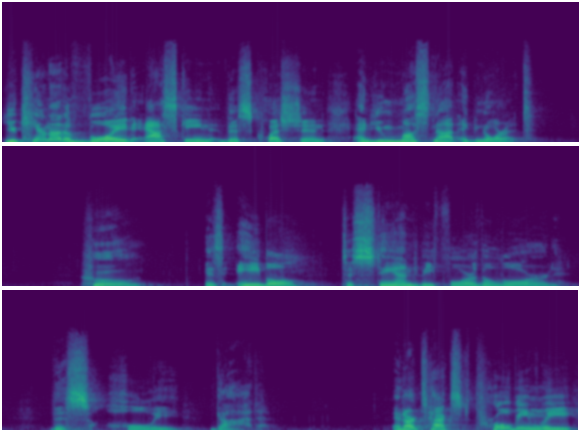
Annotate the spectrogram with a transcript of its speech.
You cannot avoid asking this question, and you must not ignore it. Who is able to stand before the Lord, this holy God? And our text probingly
